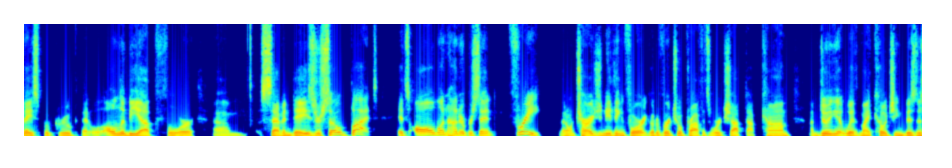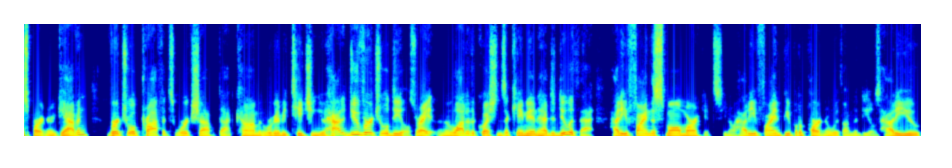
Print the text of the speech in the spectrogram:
Facebook group that will only be up for um, seven days or so, but it's all 100% free. I don't charge anything for it. Go to virtualprofitsworkshop.com. I'm doing it with my coaching business partner, Gavin, virtualprofitsworkshop.com. And we're going to be teaching you how to do virtual deals, right? And a lot of the questions that came in had to do with that. How do you find the small markets? You know, how do you find people to partner with on the deals? How do you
